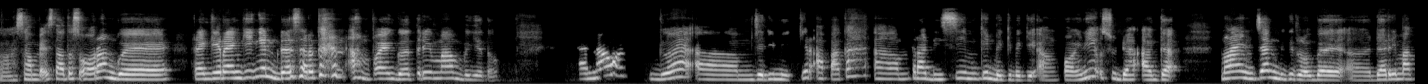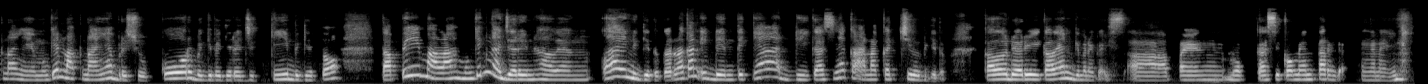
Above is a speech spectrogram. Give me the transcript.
uh, sampai status orang gue ranking rankingin berdasarkan apa yang gue terima begitu. Karena gue um, jadi mikir apakah um, tradisi mungkin bagi-bagi angpau ini sudah agak melenceng begitu loh uh, dari maknanya mungkin maknanya bersyukur bagi-bagi rezeki begitu. Tapi malah mungkin ngajarin hal yang lain gitu karena kan identiknya dikasihnya ke anak kecil begitu. Kalau dari kalian gimana guys? Uh, apa yang mau kasih komentar nggak mengenai ini?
